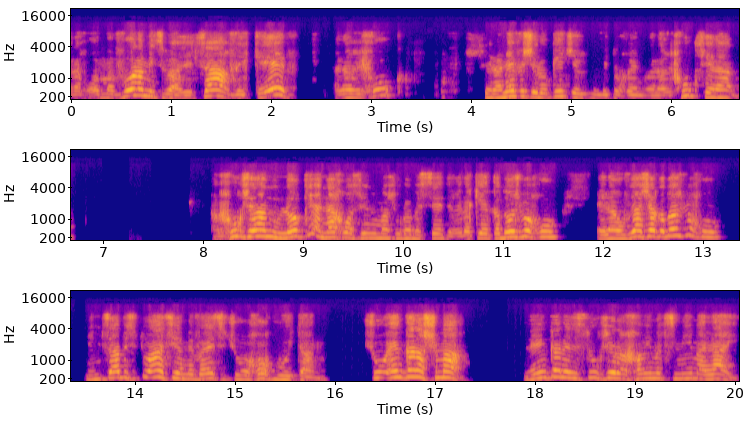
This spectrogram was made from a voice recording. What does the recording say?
אנחנו, המבוא למצווה זה צער וכאב על הריחוק של הנפש אלוקית שבתוכנו, על הריחוק שלנו. הריחוק שלנו לא כי אנחנו עשינו משהו לא בסדר, אלא כי הקדוש ברוך הוא, אלא העובדה שהקדוש ברוך הוא נמצא בסיטואציה מבאסת שהוא רחוק והוא איתנו. שהוא אין כאן אשמה, ואין כאן איזה סוג של רחמים עצמיים עליי.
